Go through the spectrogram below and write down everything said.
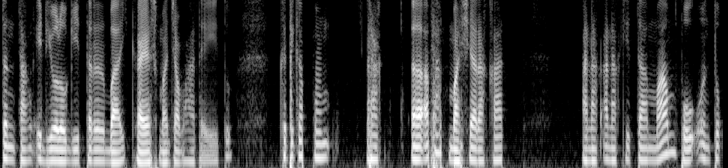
tentang ideologi terbaik kayak semacam HTI itu, ketika pem, rak, uh, apa masyarakat anak-anak kita mampu untuk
